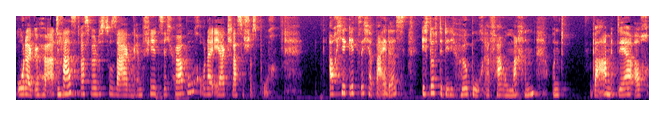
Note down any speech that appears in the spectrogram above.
oder gehört mhm. hast, was würdest du sagen? Empfiehlt sich Hörbuch oder eher klassisches Buch? Auch hier geht sicher beides. Ich durfte die Hörbucherfahrung machen und war mit der auch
